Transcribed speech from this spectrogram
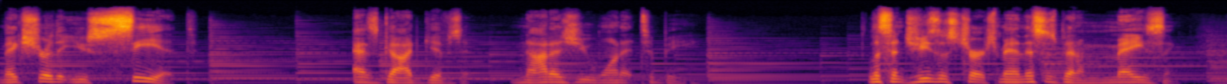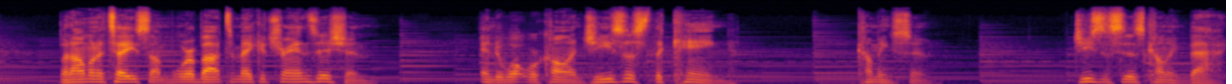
make sure that you see it as God gives it, not as you want it to be. Listen, Jesus Church, man, this has been amazing. But I'm going to tell you something. We're about to make a transition into what we're calling Jesus the King coming soon. Jesus is coming back.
